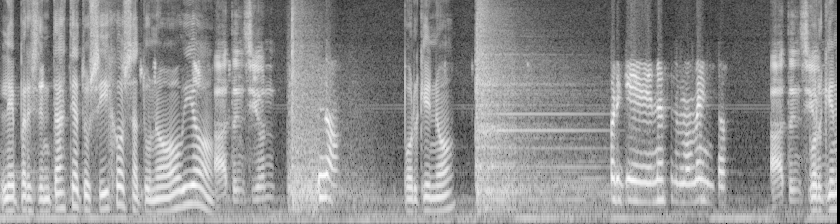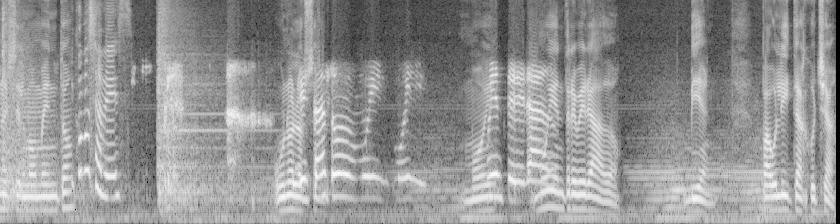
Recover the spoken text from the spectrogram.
le presentaste a tus hijos a tu novio? Atención. No, ¿Por qué no? porque no es el momento. Atención. ¿Por qué no es el momento? ¿Cómo sabes? Uno lo Está sabe. todo muy, muy, Muy, muy entreverado. muy entreverado. Bien. Paulita, escucha.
